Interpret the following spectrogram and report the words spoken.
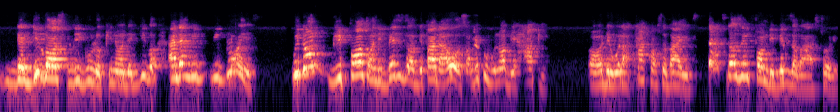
they give us legal opinion, they give us, and then we, we blow it. We don't report on the basis of the fact that oh, some people will not be happy or they will attack us over it. That doesn't form the basis of our story.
